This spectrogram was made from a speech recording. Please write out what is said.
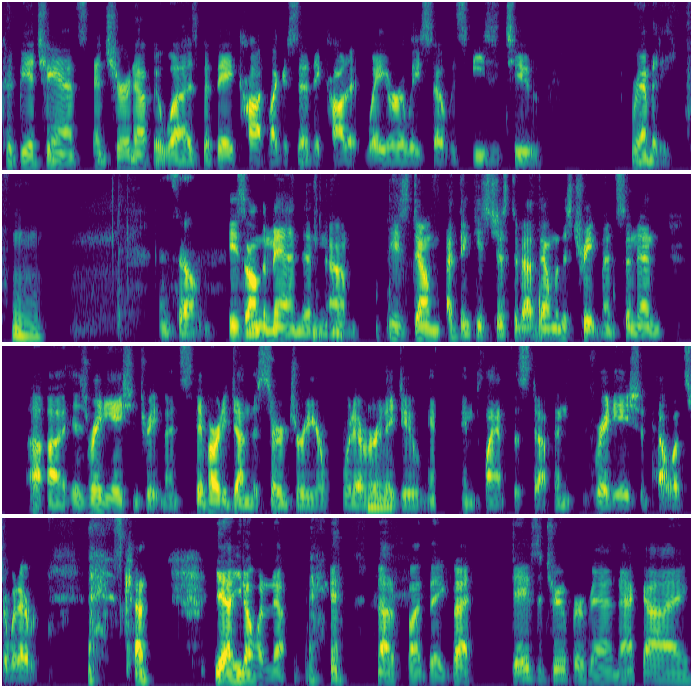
could be a chance and sure enough it was but they caught like i said they caught it way early so it was easy to remedy Mhm. and so he's on the mend and um, he's done i think he's just about done with his treatments and then uh, his radiation treatments they've already done the surgery or whatever Mhm. they do im- implant the stuff and radiation pellets or whatever it's kind of yeah you don't want to know not a fun thing but dave's a trooper man that guy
